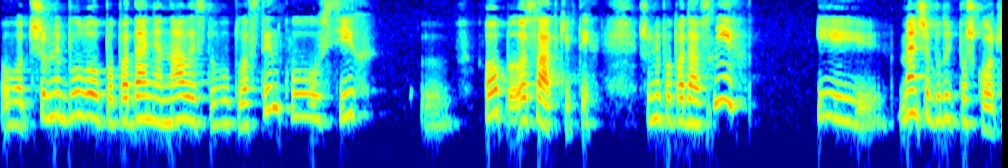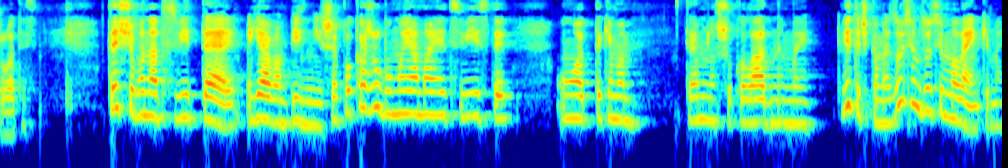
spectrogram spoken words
От, щоб не було попадання на листову пластинку всіх е, осадків тих, щоб не попадав сніг і менше будуть пошкоджуватись. Те, що вона цвіте, я вам пізніше покажу, бо моя має цвісти. От такими темно-шоколадними квіточками, зовсім зовсім маленькими.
